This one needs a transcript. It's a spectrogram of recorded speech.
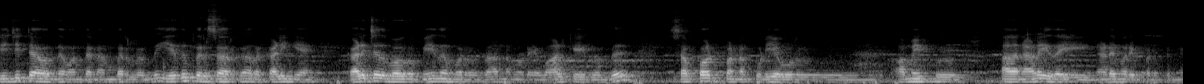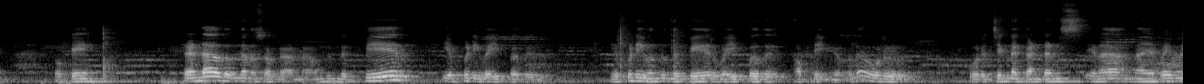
டிஜிட்டாக வந்து வந்த நம்பர்லேருந்து எது பெருசாக இருக்கோ அதை கழிங்க. கழிச்சது போக மீதம் வர்றது தான் நம்மளுடைய வாழ்க்கையில் வந்து சப்போர்ட் பண்ணக்கூடிய ஒரு அமைப்பு. அதனால் இதை நடைமுறைப்படுத்துங்க. ஓகே ரெண்டாவது வந்து என்ன சொல்கிறேன்னா வந்து இந்த பேர் எப்படி வைப்பது? எப்படி வந்து இந்த பேர் வைப்பது அப்படிங்கிறதுல ஒரு ஒரு சின்ன கண்டென்ஸ் ஏன்னா நான் எப்பயுமே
